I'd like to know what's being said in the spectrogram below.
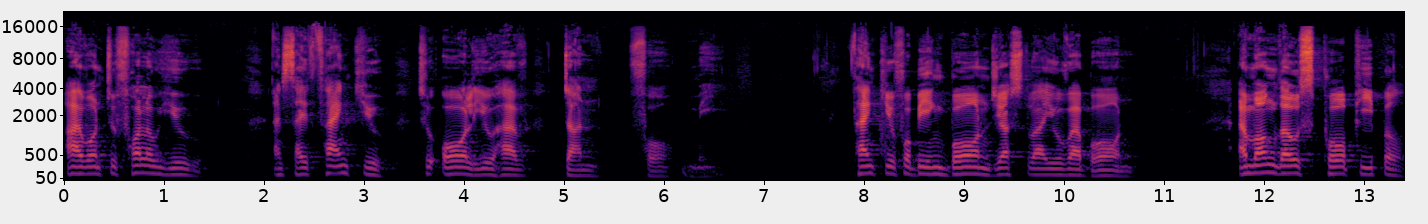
I want to follow you and say thank you to all you have done for me. Thank you for being born just where you were born, among those poor people.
